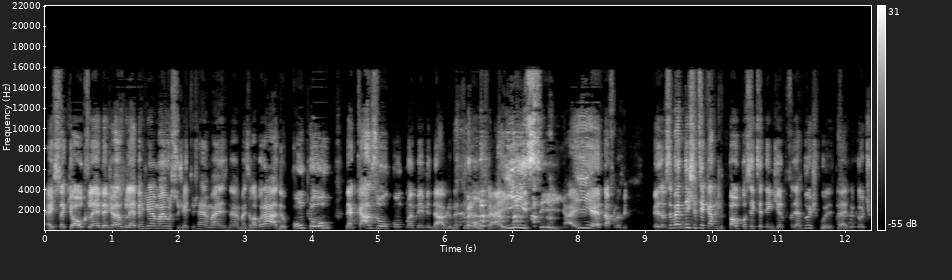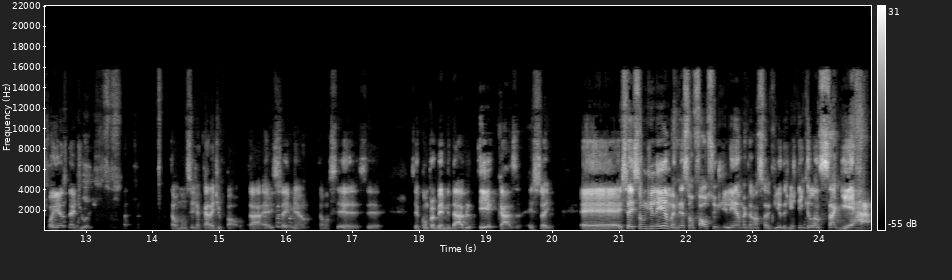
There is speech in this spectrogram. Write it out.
É isso aqui, ó, o Kleber já, o Kleber já é mais, o sujeito já é mais, né, mais elaborado. Eu compro ou, né, caso ou compro uma BMW. Muito bom, Aí sim, aí é, tá falando assim. Você vai deixar de ser cara de pau, que eu sei que você tem dinheiro para fazer as duas coisas, Kleber, que eu te conheço, né, de hoje. Então não seja cara de pau, tá? É isso aí mesmo. Então você, você, você compra BMW e casa. É isso aí. É, isso aí são dilemas, né? São falsos dilemas da nossa vida. A gente tem que lançar guerra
